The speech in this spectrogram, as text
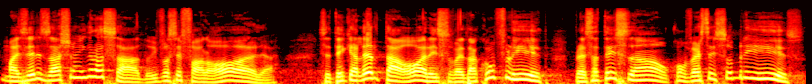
mas eles acham engraçado. E você fala: olha, você tem que alertar, olha, isso vai dar conflito, presta atenção, conversem sobre isso.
